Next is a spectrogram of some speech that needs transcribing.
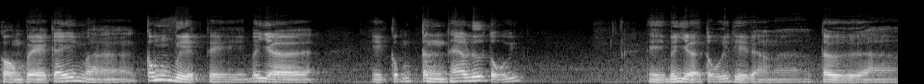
còn về cái mà công việc thì bây giờ thì cũng từng theo lứa tuổi. Thì bây giờ tuổi thì là từ à,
